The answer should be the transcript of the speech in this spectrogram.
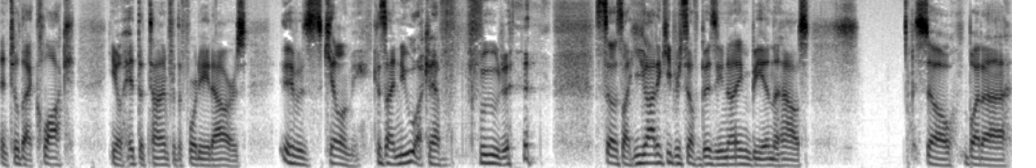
until that clock, you know, hit the time for the 48 hours, it was killing me because I knew I could have food. so it's like you got to keep yourself busy, not even be in the house. So, but uh,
